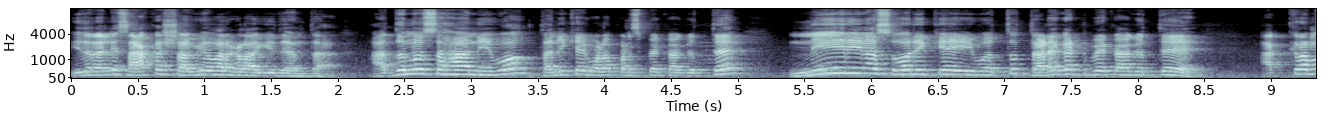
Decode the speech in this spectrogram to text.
ಇದರಲ್ಲಿ ಸಾಕಷ್ಟು ಅವ್ಯವಹಾರಗಳಾಗಿದೆ ಅಂತ. ಅದನ್ನು ಸಹ ನೀವು ತನಿಖೆಗೆ ಒಳಪಡಿಸ್ಬೇಕಾಗುತ್ತೆ ನೀರಿನ ಸೋರಿಕೆ ಇವತ್ತು ತಡೆಗಟ್ಟಬೇಕಾಗುತ್ತೆ. ಅಕ್ರಮ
